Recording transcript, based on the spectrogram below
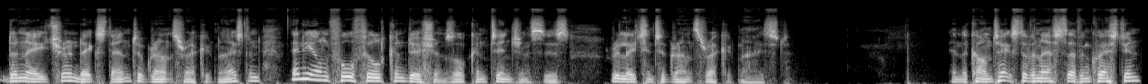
the nature and extent of grants recognised, and any unfulfilled conditions or contingencies relating to grants recognised. In the context of an F7 question,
